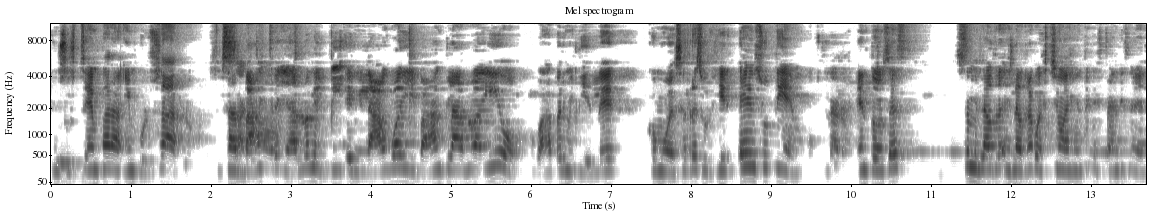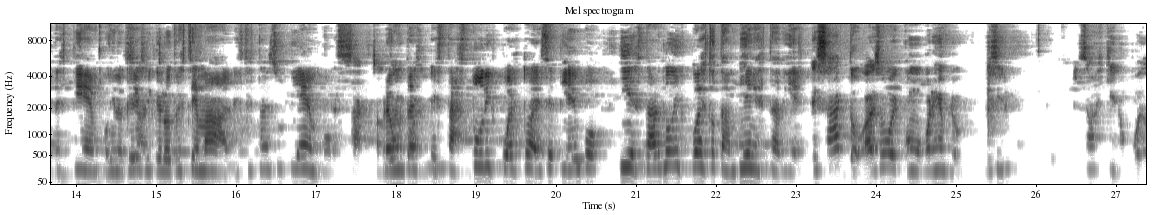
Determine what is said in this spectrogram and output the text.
un sostén para impulsarlo? O sea, ¿vas a estrellarlo en el, en el agua y vas a anclarlo ahí o vas a permitirle como ese resurgir en su tiempo? Claro. Entonces, esa es la, otra, es la otra cuestión. Hay gente que está en diferentes tiempos y no quiere decir que el otro esté mal. Este está en su tiempo. Exacto. La pregunta es, ¿estás tú dispuesto a ese tiempo? Y estar no dispuesto también está bien. Exacto. A eso voy, como por ejemplo, decir, ¿sabes que No puedo.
